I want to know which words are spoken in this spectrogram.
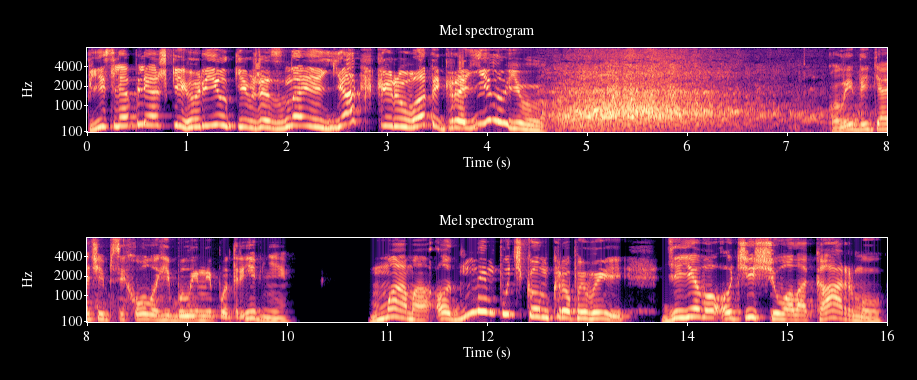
після пляшки горілки вже знає, як керувати країною. Коли дитячі психологи були не потрібні, мама одним пучком кропиви дієво очищувала карму,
